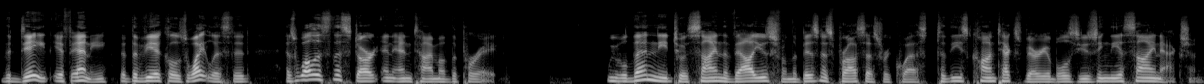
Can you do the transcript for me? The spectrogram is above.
the date, if any, that the vehicle is whitelisted, as well as the start and end time of the parade. We will then need to assign the values from the business process request to these context variables using the assign action.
